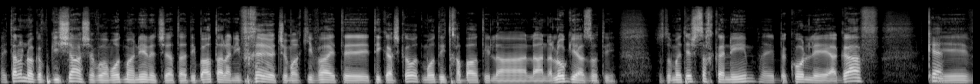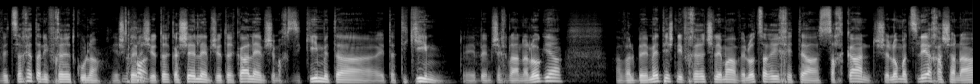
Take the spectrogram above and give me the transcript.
הייתה לנו אגב פגישה השבוע מאוד מעניינת, שאתה דיברת על הנבחרת שמרכיבה את uh, תיק ההשקעות, מאוד התחברתי לאנלוגיה הזאת. זאת אומרת, יש שחקנים uh, בכל uh, אגף, כן. uh, וצריך את הנבחרת כולה. יש נכון. כאלה שיותר קשה להם, שיותר קל להם, שמחזיקים את, ה, את התיקים uh, בהמשך לאנלוגיה, אבל באמת יש נבחרת שלמה, ולא צריך את השחקן שלא מצליח השנה,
